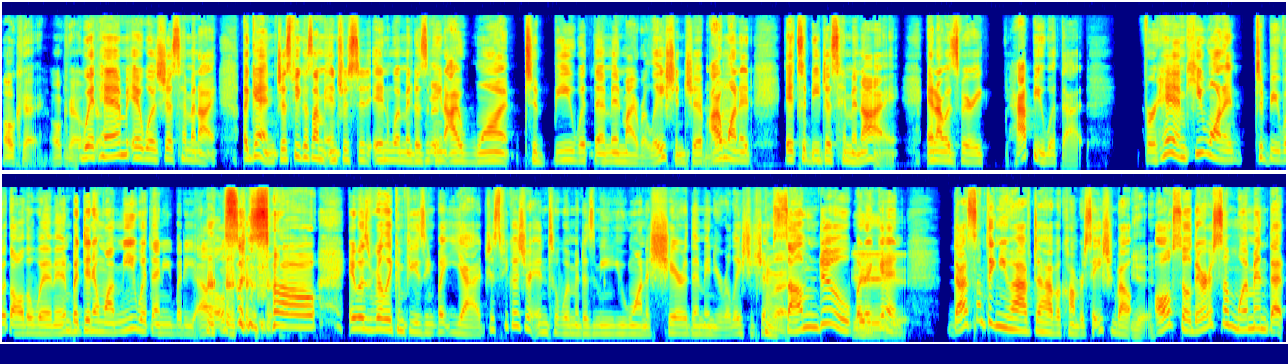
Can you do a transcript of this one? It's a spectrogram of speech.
Okay. Okay. With okay. him, it was just him and I. Again, just because I'm interested in women doesn't mean I want to be with them in my relationship. I wanted it to be just him and I. And I was very happy with that. For him, he wanted to be with all the women, but didn't want me with anybody else. so it was really confusing. But yeah, just because you're into women doesn't mean you want to share them in your relationship. Right. Some do, but Yeah, yeah, again, yeah. That's something you have to have a conversation about. Yeah. Also, there are some women that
